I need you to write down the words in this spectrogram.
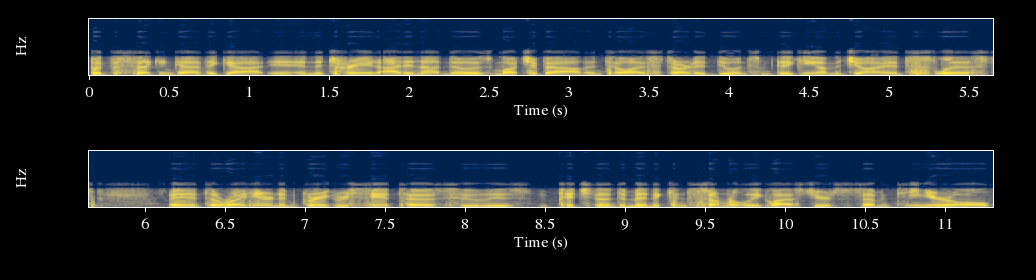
But the second guy they got in, in the trade, I did not know as much about until I started doing some digging on the Giants list, and it's a right-hander named Gregory Santos who is pitched in the Dominican Summer League last year. 17-year-old,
